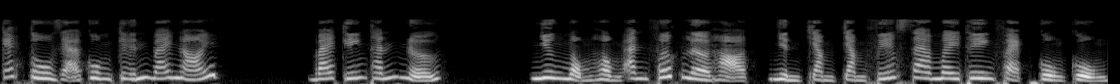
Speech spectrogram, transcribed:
Các tu giả cung kính bái nói. Bái kiến thánh nữ. Nhưng mộng hồng anh phớt lờ họ, nhìn chầm chầm phía xa mây thiên phạt cuồn cuộn.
